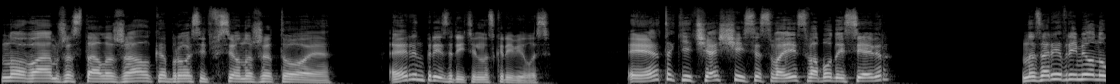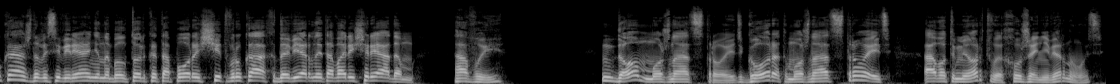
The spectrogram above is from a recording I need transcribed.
Но вам же стало жалко бросить все на жетое. Эрин презрительно скривилась. Это кичащийся своей свободой север? На заре времен у каждого северянина был только топор и щит в руках, да верный товарищ рядом. А вы? Дом можно отстроить, город можно отстроить, а вот мертвых уже не вернуть.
